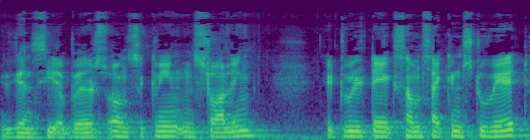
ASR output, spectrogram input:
you can see appears on screen installing. It will take some seconds to wait.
